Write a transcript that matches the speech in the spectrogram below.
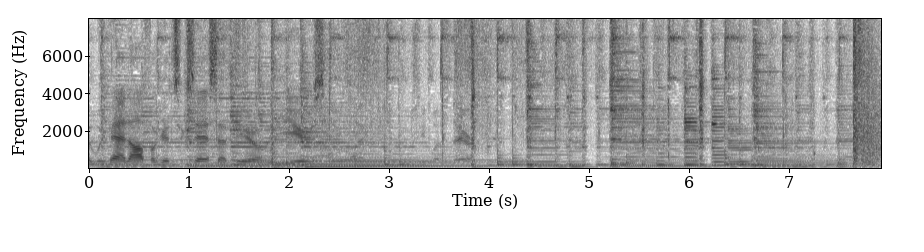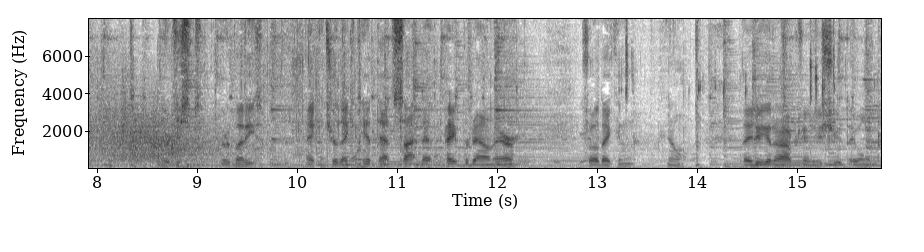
But we've had awful good success up here over the years. They're just everybody's making sure they can hit that side, that paper down there, so they can, you know, they do get an opportunity to shoot. They won't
